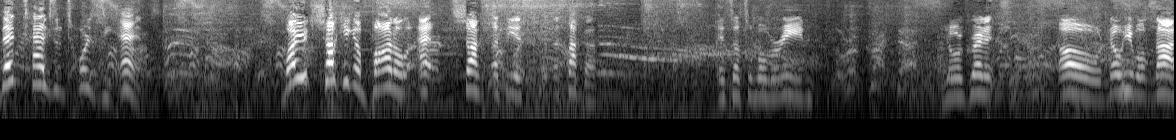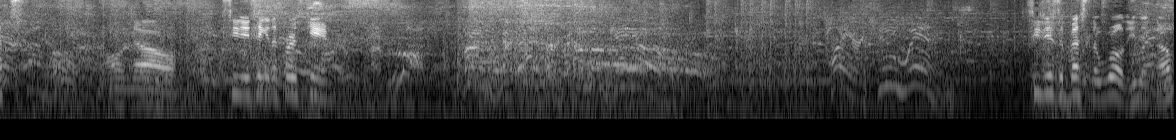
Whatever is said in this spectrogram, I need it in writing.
then tags him towards the end. Why are you chucking a bottle at Shock at the Asaka? It's up to Wolverine. You'll regret it. Oh, no, he will not. Oh no. CJ taking the first game. CJ's the best in the world, you didn't know?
